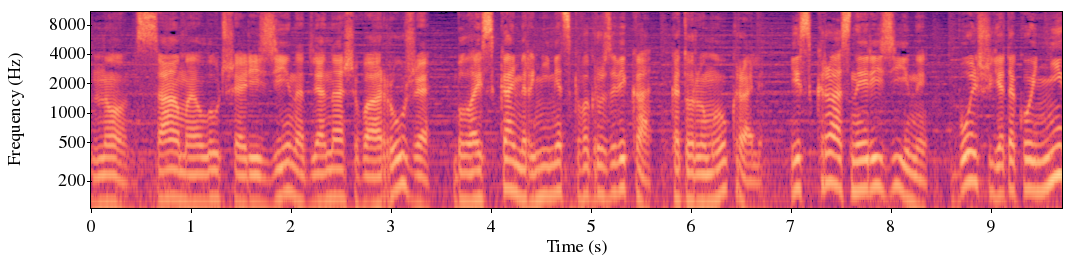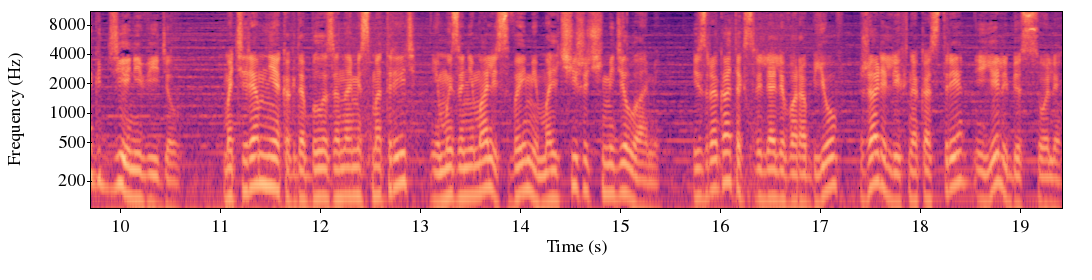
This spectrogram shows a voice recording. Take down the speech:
Но самая лучшая резина для нашего оружия была из камеры немецкого грузовика, которую мы украли. Из красной резины. Больше я такой нигде не видел. Матерям некогда было за нами смотреть, и мы занимались своими мальчишечьими делами. Из рогаток стреляли воробьев, жарили их на костре и ели без соли.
